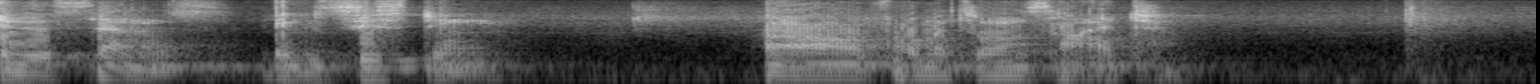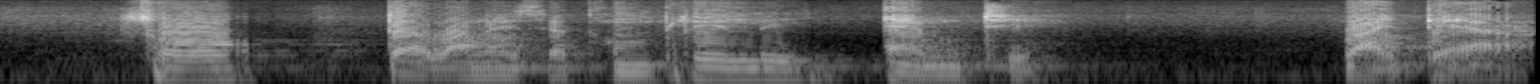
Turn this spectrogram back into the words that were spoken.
in a sense existing uh, from its own side. So that one is a completely empty right there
